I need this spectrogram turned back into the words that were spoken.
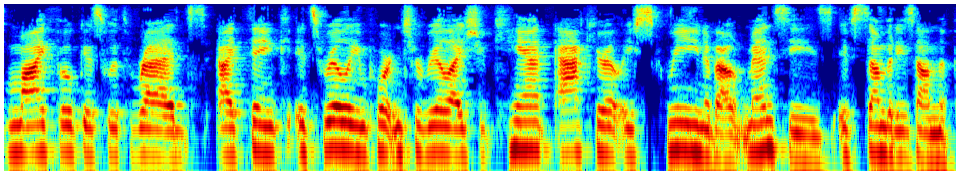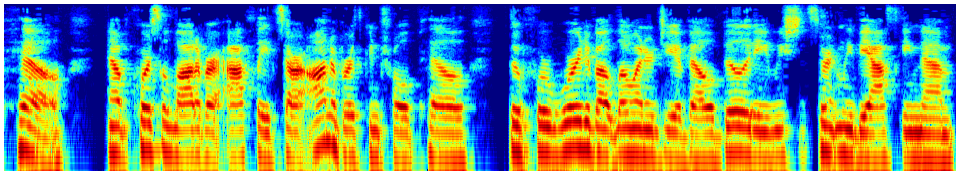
my focus with RED-S, I think it's really important to realize you can't accurately screen about menses if somebody's on the pill. Now, of course, a lot of our athletes are on a birth control pill. So if we're worried about low energy availability, we should certainly be asking them,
